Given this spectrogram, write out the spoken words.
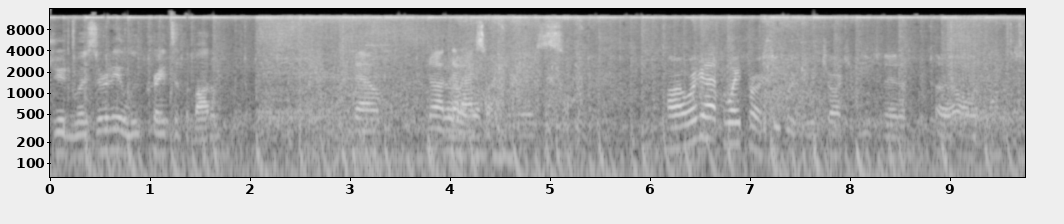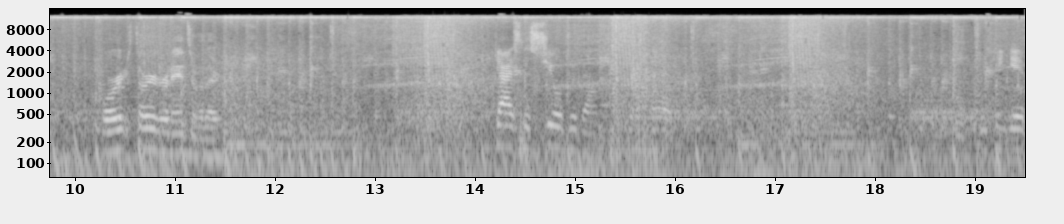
Jude, was there any loot crates at the bottom? No, not that I No. saw. Anyways. All right, we're gonna have to wait for our super to recharge from using it uh, all at once. Or throw your grenades over there. Guys, his shields are down. We can get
